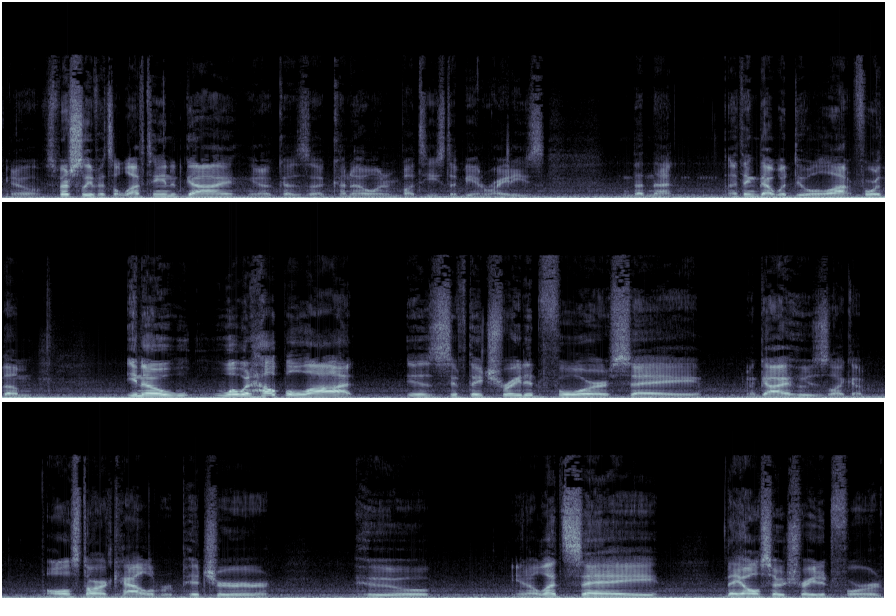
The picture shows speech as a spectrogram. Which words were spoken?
you know, especially if it's a left-handed guy, you know, because uh, Cano and Bautista being righties, then that I think that would do a lot for them. You know, what would help a lot is if they traded for, say, a guy who's like a all-star caliber pitcher, who, you know, let's say they also traded for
